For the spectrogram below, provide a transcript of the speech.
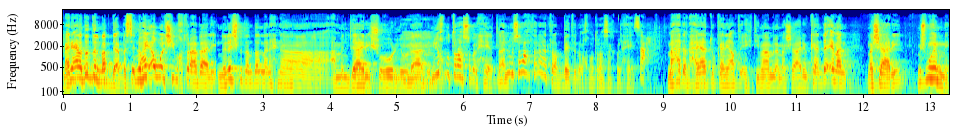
يعني أنا ضد المبدأ بس إنه هي أول شيء بخطر على بالي إنه ليش بدنا نضلنا نحن عم نداري شعور الأولاد؟ إنه يخبط راسه بالحيط لأنه صراحة أنا تربيت إنه أخبط راسك بالحيط. صح. ما حدا بحياته كان يعطي اهتمام لمشاعري وكان دائما مشاعري مش مهمة.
